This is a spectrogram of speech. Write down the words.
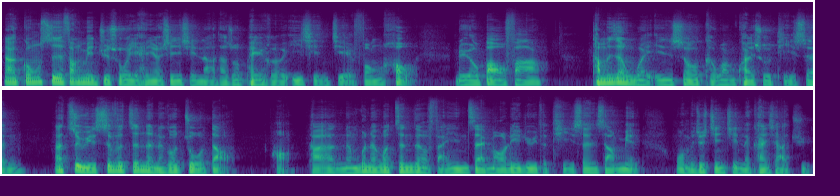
那公司方面据说也很有信心呐，他说配合疫情解封后旅游爆发，他们认为营收渴望快速提升。那至于是不是真的能够做到，好，它能不能够真的反映在毛利率的提升上面？我们就静静的看下去，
